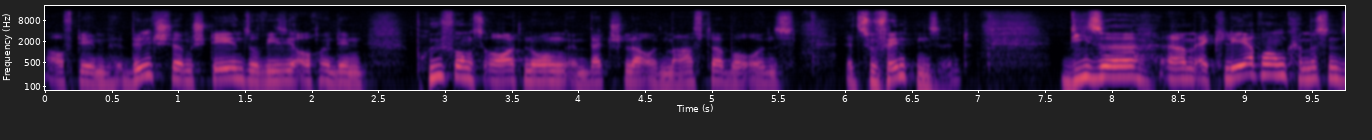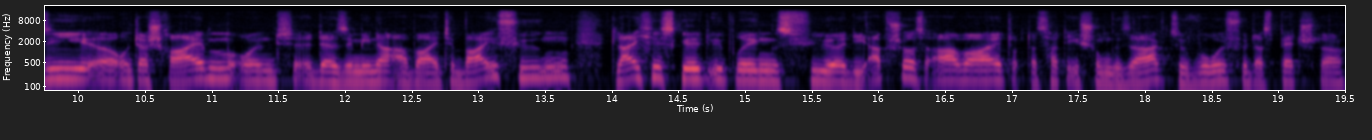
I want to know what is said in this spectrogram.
äh, auf dem Bildschirm stehen, so wie sie auch in den Prüfungsordnungen im Bachelor und Master bei uns äh, zu finden sind. Diese ähm, Erklärung müssen Sie äh, unterschreiben und äh, der Seminararbeit beifügen. Gleiches gilt übrigens für die Abschlussarbeit, und das hatte ich schon gesagt, sowohl für das Bachelor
